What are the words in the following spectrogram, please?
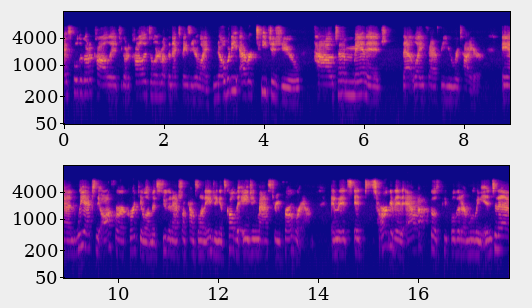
high school to go to college. You go to college to learn about the next phase of your life. Nobody ever teaches you how to manage that life after you retire. And we actually offer a curriculum. It's through the National Council on Aging. It's called the Aging Mastery Program and it's it's targeted at those people that are moving into that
